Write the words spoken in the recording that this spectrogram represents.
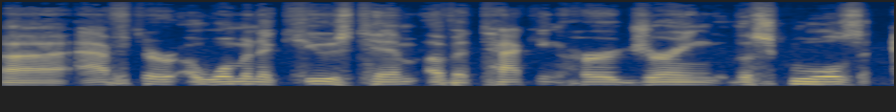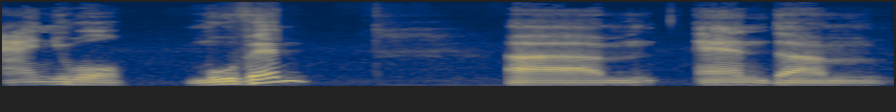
uh, after a woman accused him of attacking her during the school's annual move in. Um, and um,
